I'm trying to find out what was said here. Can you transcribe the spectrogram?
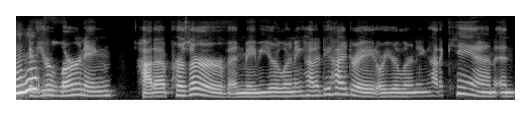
mm-hmm. if you're learning how to preserve and maybe you're learning how to dehydrate or you're learning how to can and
